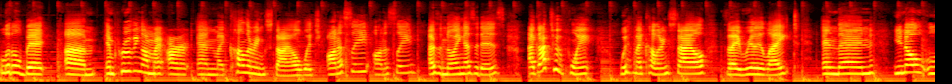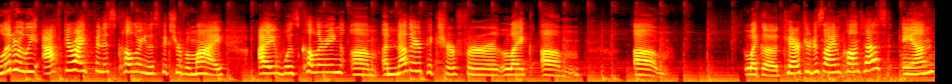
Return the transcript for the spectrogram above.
little bit um, improving on my art and my coloring style, which honestly, honestly, as annoying as it is, I got to a point with my coloring style that I really liked and then, you know, literally after I finished coloring this picture of Amai, I was coloring um, another picture for like um, um, like a character design contest. And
